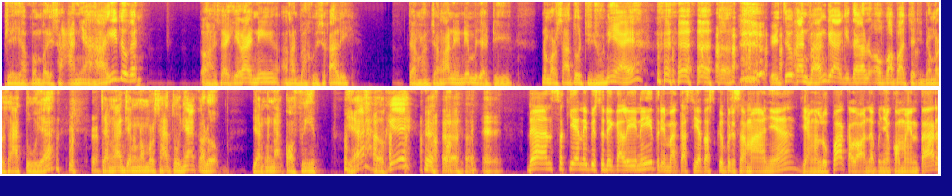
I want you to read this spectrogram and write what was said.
biaya pemeriksaannya gitu kan. Wah, saya kira ini akan bagus sekali. Jangan-jangan ini menjadi nomor satu di dunia ya. itu kan bangga kita kalau apa-apa jadi nomor satu ya. Jangan-jangan nomor satunya kalau yang kena COVID ya, oke. Okay? Dan sekian episode kali ini. Terima kasih atas kebersamaannya. Jangan lupa kalau Anda punya komentar,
